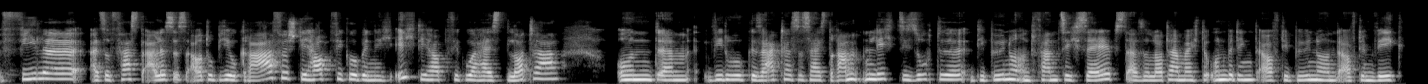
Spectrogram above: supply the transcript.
viele, also fast alles ist autobiografisch. Die Hauptfigur bin nicht ich, die Hauptfigur heißt Lotta. Und ähm, wie du gesagt hast, es heißt Rampenlicht. Sie suchte die Bühne und fand sich selbst. Also Lotta möchte unbedingt auf die Bühne und auf dem Weg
